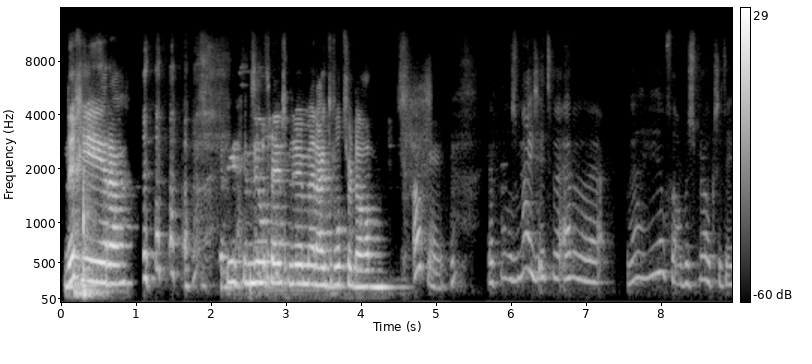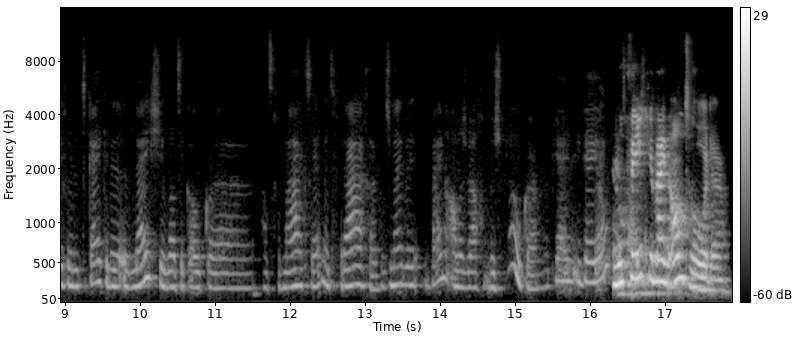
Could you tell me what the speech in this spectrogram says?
Negeren. Het is een 06-nummer uit Rotterdam. Oké. Volgens mij zitten we, hebben we wel heel veel al besproken. Ik zit even te kijken, de, het lijstje wat ik ook uh, had gemaakt hè, met vragen. Volgens mij hebben we bijna alles wel besproken. Heb jij een idee ook? En hoe vind je mijn antwoorden?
